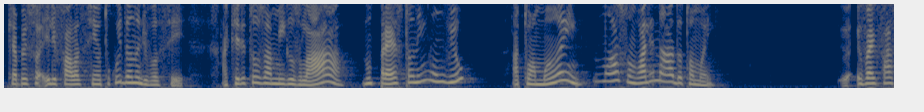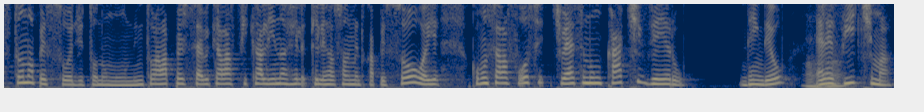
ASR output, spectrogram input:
Que a pessoa. Ele fala assim: Eu tô cuidando de você. Aqueles teus amigos lá não prestam nenhum, viu? A tua mãe, nossa, não vale nada a tua mãe vai afastando a pessoa de todo mundo. Então ela percebe que ela fica ali naquele relacionamento com a pessoa e como se ela fosse tivesse num cativeiro, entendeu? Uhum. Ela é vítima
